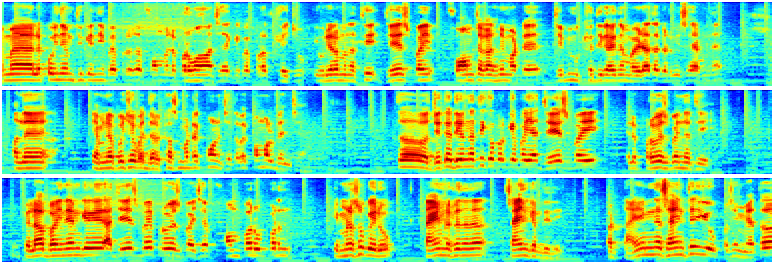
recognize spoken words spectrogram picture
એમાં એટલે કોઈને એમ થયું કે નહીં ભાઈ ફોર્મ એટલે ભરવાના છે કે ભાઈ પરત ખેંચું એવું રિયલમાં નથી. જયેશભાઈ ફોર્મ ચકાસણી માટે જે બી મુખ્ય અધિકારીને મળ્યા હતા ગઢવી સાહેબને. અને એમને પૂછ્યું ભાઈ દરખાસ્ત માટે કોણ છે? તો ભાઈ કમલબેન છે. તો જે તે દિવસ નથી ખબર કે ભાઈ આ જયેશભાઈ એટલે પ્રવેશભાઈ નથી. પેલા ભાઈને એમ કે આ જયેશભાઈ પ્રવેશભાઈ છે. ફોર્મ પર ઉપર એમણે શું કર્યું? ટાઈમ લખીને સાઇન કરી દીધી. પણ ટાઈમ ને સાઇન થઈ ગયું. પછી મેં તો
